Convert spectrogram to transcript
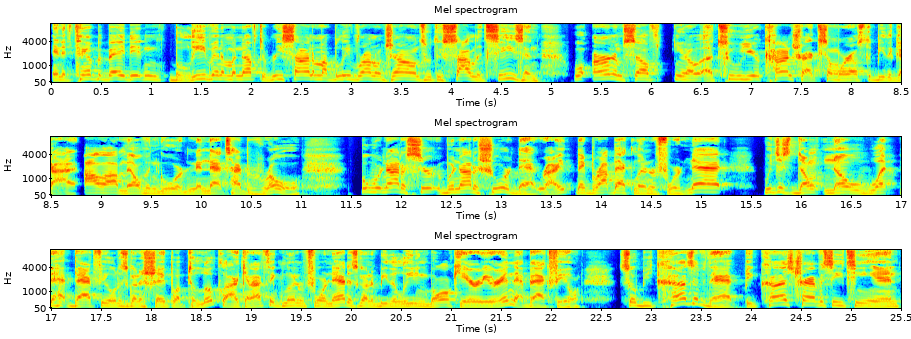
And if Tampa Bay didn't believe in him enough to re-sign him, I believe Ronald Jones with a solid season will earn himself, you know, a two-year contract somewhere else to be the guy, a la Melvin Gordon in that type of role but we're not assured we're not assured that, right? They brought back Leonard Fournette. We just don't know what that backfield is going to shape up to look like. And I think Leonard Fournette is going to be the leading ball carrier in that backfield. So because of that, because Travis Etienne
